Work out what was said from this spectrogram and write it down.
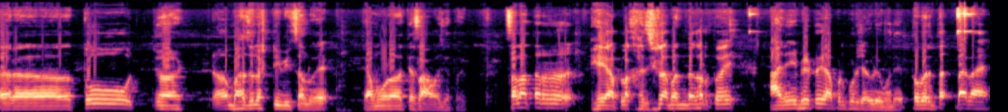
तर तो बाजूलाच टी व्ही चालू आहे. त्यामुळं त्याचा आवाज येतोय. चला तर हे आपला खजिना बंद करतोय आणि भेटूया आपण पुढच्या व्हिडिओमध्ये. तोपर्यंत बाय बाय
